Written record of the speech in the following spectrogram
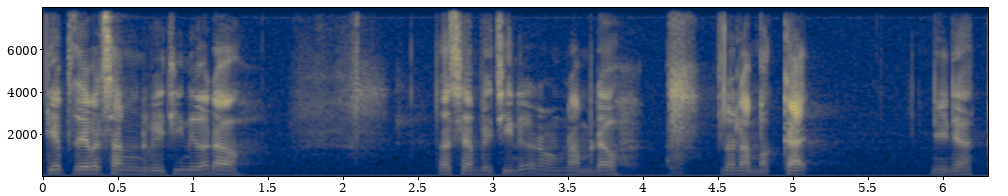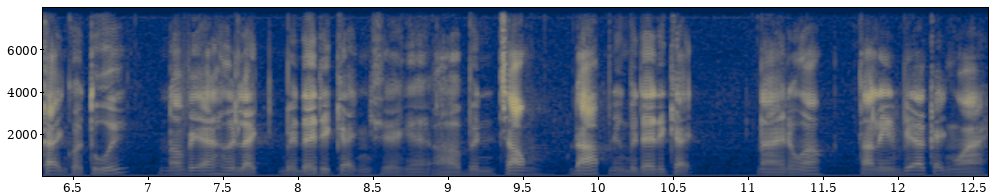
Tiếp dây bắt xăng vị trí nữa đâu? Ta xem vị trí nữa nó nằm ở đâu? Nó nằm ở cạnh. Nhìn nha cạnh của túi. Nó vẽ hơi lệch. Bên đây thì cạnh ở bên trong đáp, nhưng bên đây thì cạnh này, đúng không? Ta lên vẽ cạnh ngoài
